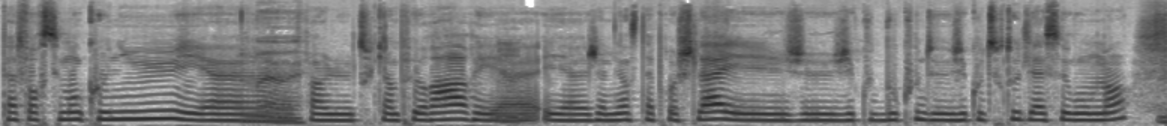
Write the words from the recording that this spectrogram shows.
pas forcément connus et euh, Ouais, ouais. enfin le truc un peu rare et, Mhm. euh, et, euh, j'aime bien cette approche là et j'écoute beaucoup de j'écoute surtout de la seconde main Mhm.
